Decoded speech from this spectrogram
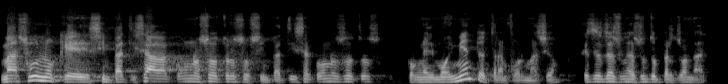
más uno que simpatizaba con nosotros o simpatiza con nosotros, con el movimiento de transformación, que ese no es un asunto personal,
